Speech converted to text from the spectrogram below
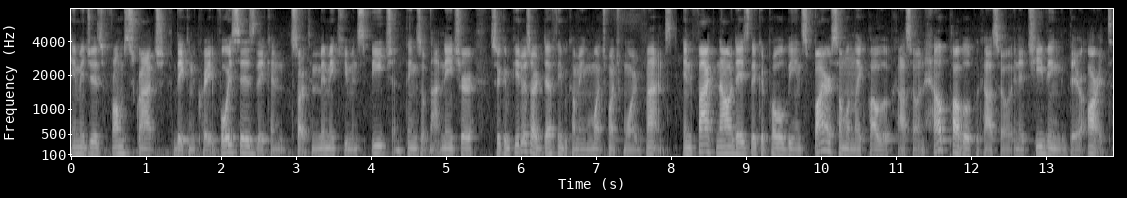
images from scratch. They can create voices, they can start to mimic human speech and things of that nature. So computers are definitely becoming much, much more advanced. In fact, nowadays they could probably inspire someone like Pablo Picasso and help Pablo Picasso in achieving their art.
